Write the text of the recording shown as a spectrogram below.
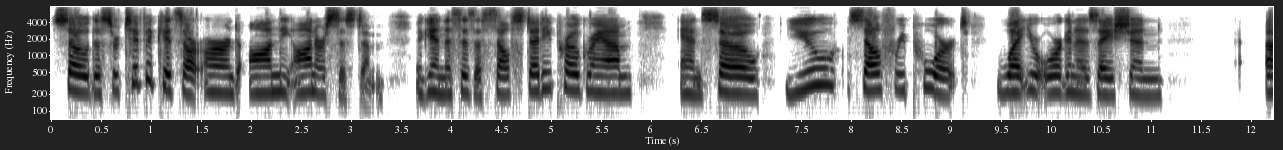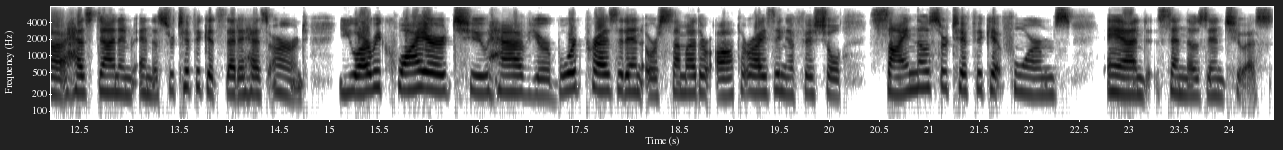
So the certificates are earned on the honor system. Again, this is a self-study program. And so you self-report what your organization uh, has done and, and, the certificates that it has earned. You are required to have your board president or some other authorizing official sign those certificate forms and send those in to us.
